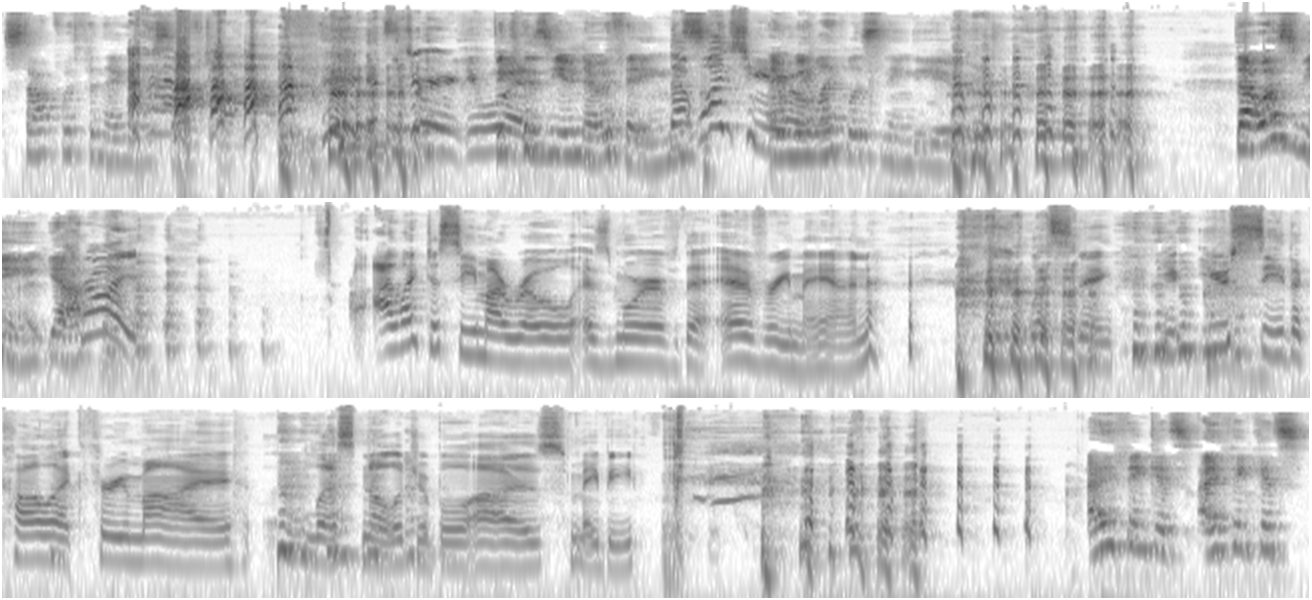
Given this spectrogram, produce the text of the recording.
"Stop with the negative self-talk." it's true, you would. because you know things. That was you. And we like listening to you. that was me. Yeah. right. I like to see my role as more of the everyman listening. You, you see the collect through my less knowledgeable eyes, maybe. I think it's. I think it's.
